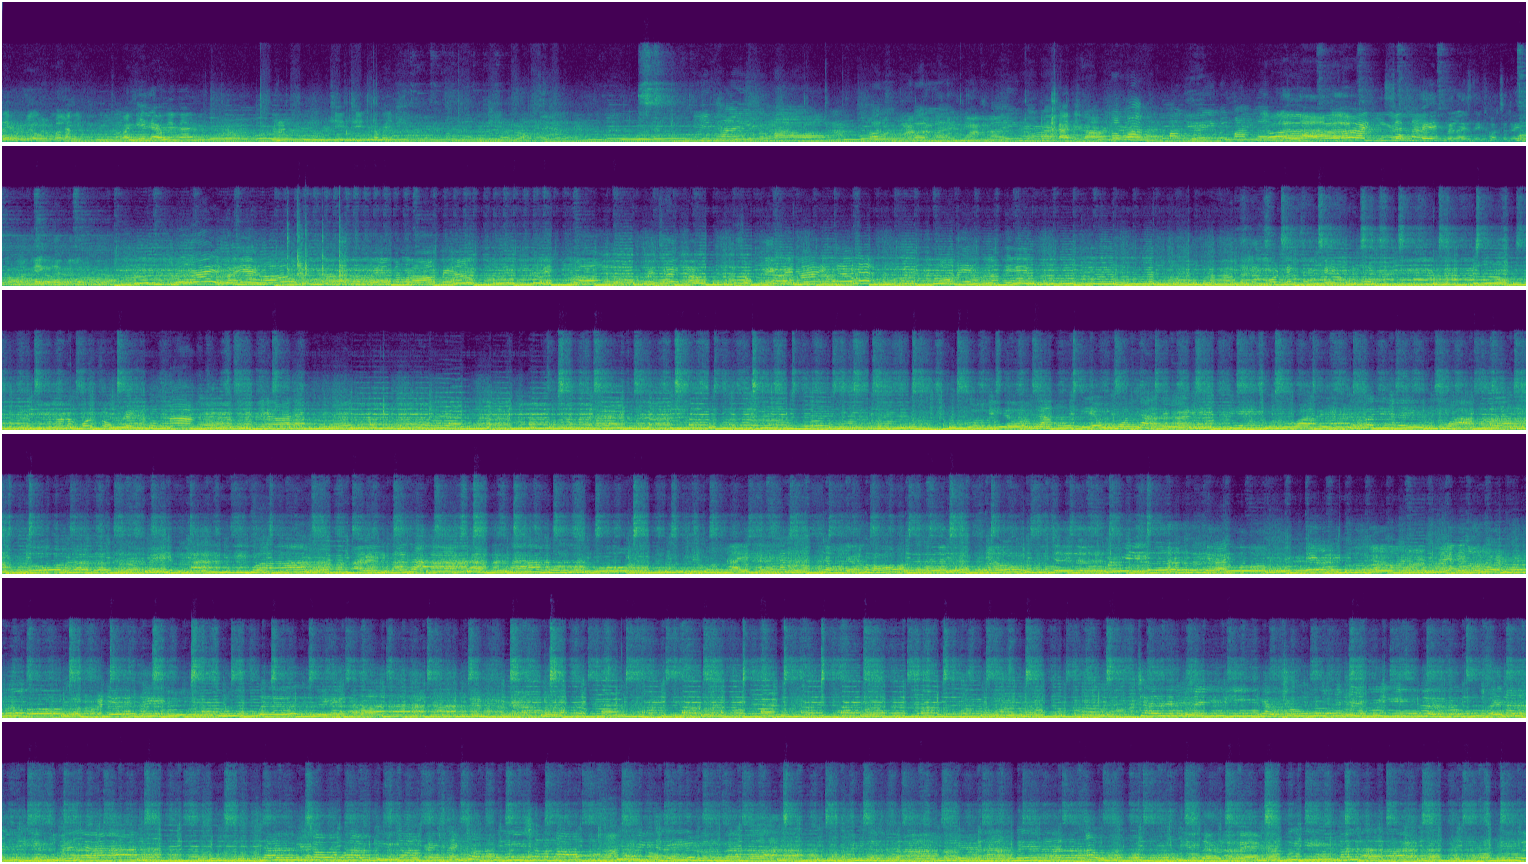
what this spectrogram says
เร็วเร็วมากวันนี้เร็วยังไงคิดคิดเข้าไปคิดมีไทยก็มาวันวันวันไทยก็มาการดีเหรเพราะว่าเขายิงไม่มันเลยเออยิงเล่นนะเพลงไปเลยสิเขาจะได้ร้องเพลงอะไรไปเลยไม่ใช่ตัวเองร้องไม่ต้องร้องไม่เอาไม่ต้องร้องไม่ใช่เขาส่งเพลงไม่ได้เนี่ยโอ้ยเราเอง I'll.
